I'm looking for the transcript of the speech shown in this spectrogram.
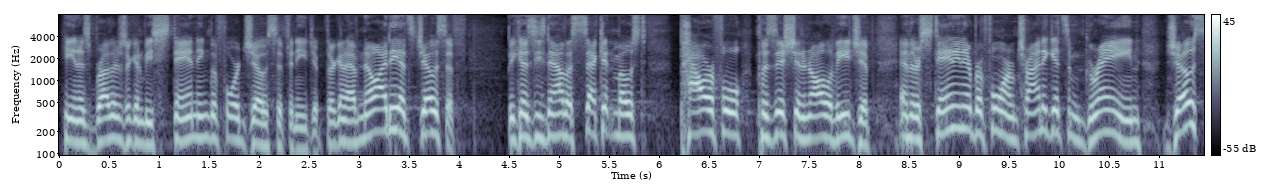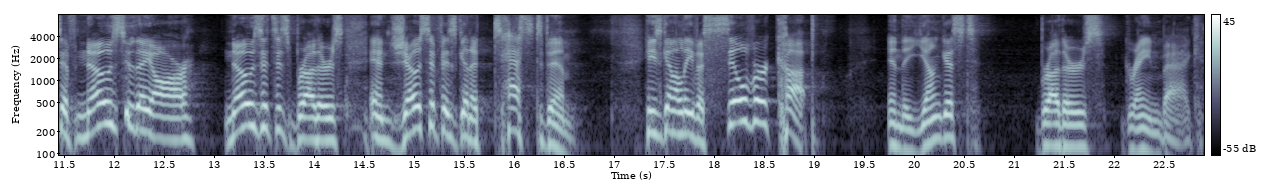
he and his brothers are going to be standing before Joseph in Egypt. They're going to have no idea it's Joseph. because he's now the second most powerful position in all of Egypt. And they're standing there before him trying to get some grain. Joseph knows who they are, knows it's his brothers, and Joseph is going to test them. He's going to leave a silver cup in the youngest brother's grain bag,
